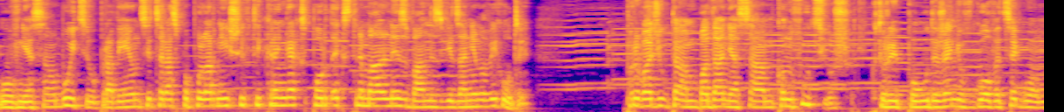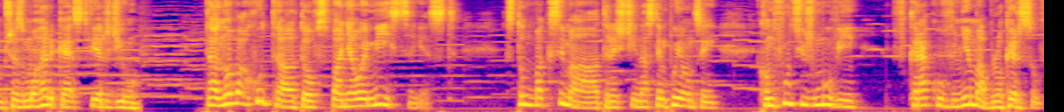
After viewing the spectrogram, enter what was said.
głównie samobójcy uprawiający coraz popularniejszy w tych kręgach sport ekstremalny zwany zwiedzaniem Nowej Huty. Prowadził tam badania sam Konfucjusz, który po uderzeniu w głowę cegłą przez moherkę stwierdził Ta nowa huta to wspaniałe miejsce jest. Stąd maksyma treści następującej. Konfucjusz mówi W Kraków nie ma blokersów.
